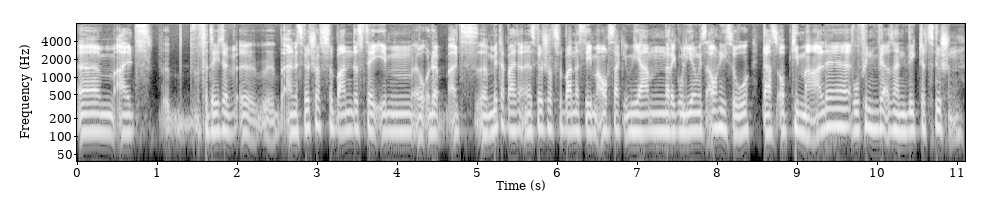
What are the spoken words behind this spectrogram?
ähm, als äh, Vertreter äh, eines Wirtschaftsverbandes, der eben, äh, oder als äh, Mitarbeiter eines Wirtschaftsverbandes, der eben auch sagt, wir haben Regulierung ist auch nicht so das Optimale. Wo finden wir also einen Weg dazwischen?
